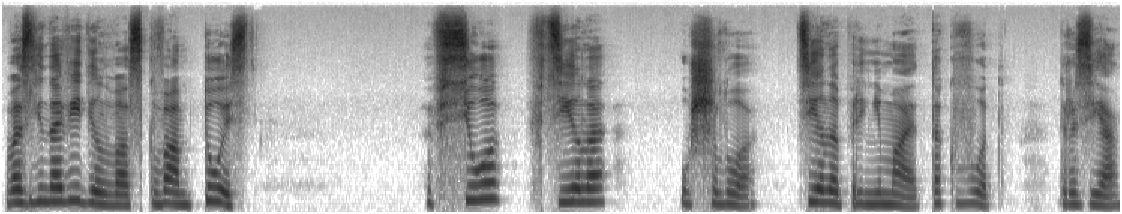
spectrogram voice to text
возненавидел вас к вам, то есть все в тело ушло, тело принимает. Так вот, друзья,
